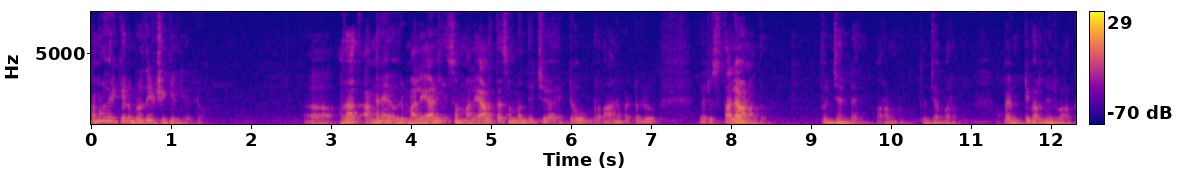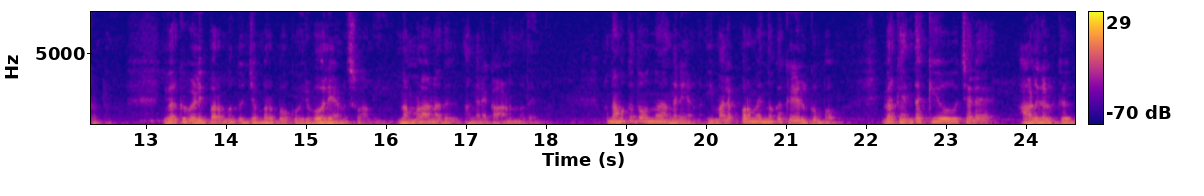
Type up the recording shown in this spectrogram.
നമ്മൾ ഒരിക്കലും പ്രതീക്ഷിക്കില്ലല്ലോ അതാ അങ്ങനെ ഒരു മലയാളി മലയാളത്തെ സംബന്ധിച്ച് ഏറ്റവും പ്രധാനപ്പെട്ടൊരു ഒരു സ്ഥലമാണത്. തുഞ്ചന്റെ പറമ്പ് തുഞ്ചൻ പറമ്പ് അപ്പോൾ എം ടി പറഞ്ഞൊരു വാക്കുണ്ട്. ഇവർക്ക് വെളിപ്പറമ്പും തുഞ്ചൻ പറമ്പും ഒക്കെ ഒരുപോലെയാണ് സ്വാമി. നമ്മളാണത് അങ്ങനെ കാണുന്നത് എന്ന് അപ്പം നമുക്ക് തോന്നുന്നത് അങ്ങനെയാണ്. ഈ മലപ്പുറം എന്നൊക്കെ കേൾക്കുമ്പോൾ ഇവർക്ക് എന്തൊക്കെയോ ചില ആളുകൾക്ക്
